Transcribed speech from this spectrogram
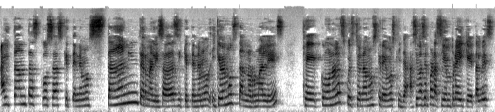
hay tantas cosas que tenemos tan internalizadas y que tenemos y que vemos tan normales que como no las cuestionamos creemos que ya así va a ser para siempre y que tal vez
